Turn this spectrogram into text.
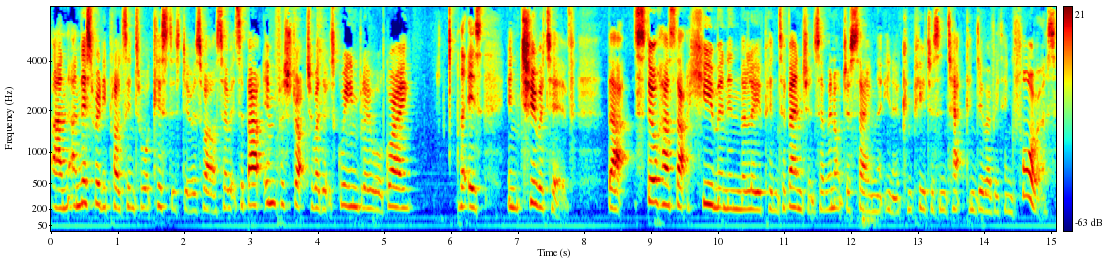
and and this really plugs into what Kisters do as well. So it's about infrastructure, whether it's green, blue, or grey, that is intuitive, that still has that human in the loop intervention. So we're not just saying that you know computers and tech can do everything for us,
